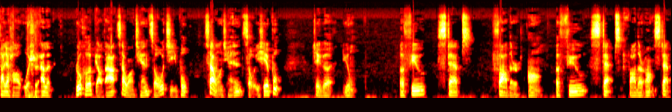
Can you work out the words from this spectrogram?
大家好，我是 Alan。如何表达再往前走几步，再往前走一些步？这个用 a few steps farther on。a few steps farther on。step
